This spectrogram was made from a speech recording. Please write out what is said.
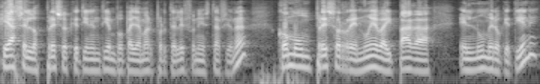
¿Qué hacen los presos que tienen tiempo para llamar por teléfono y estacionar? ¿Cómo un preso renueva y paga el número que tiene?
